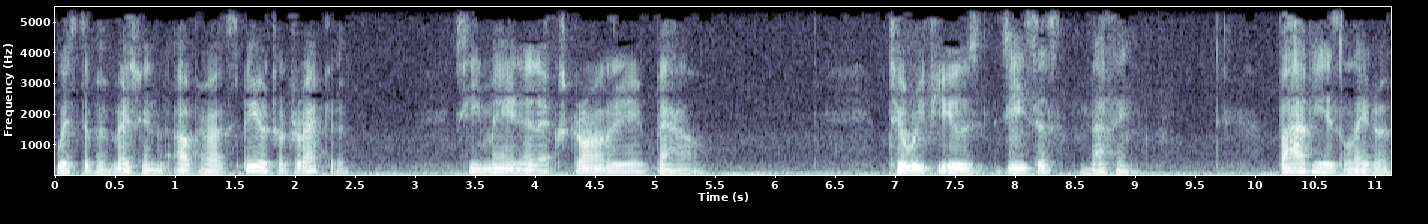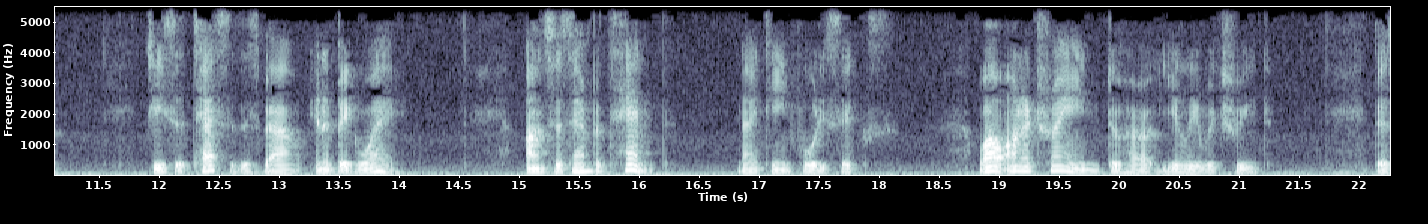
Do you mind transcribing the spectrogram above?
with the permission of her spiritual director, she made an extraordinary vow to refuse Jesus nothing. Five years later, Jesus tested this vow in a big way. On September 10th, 1946, while on a train to her yearly retreat, the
